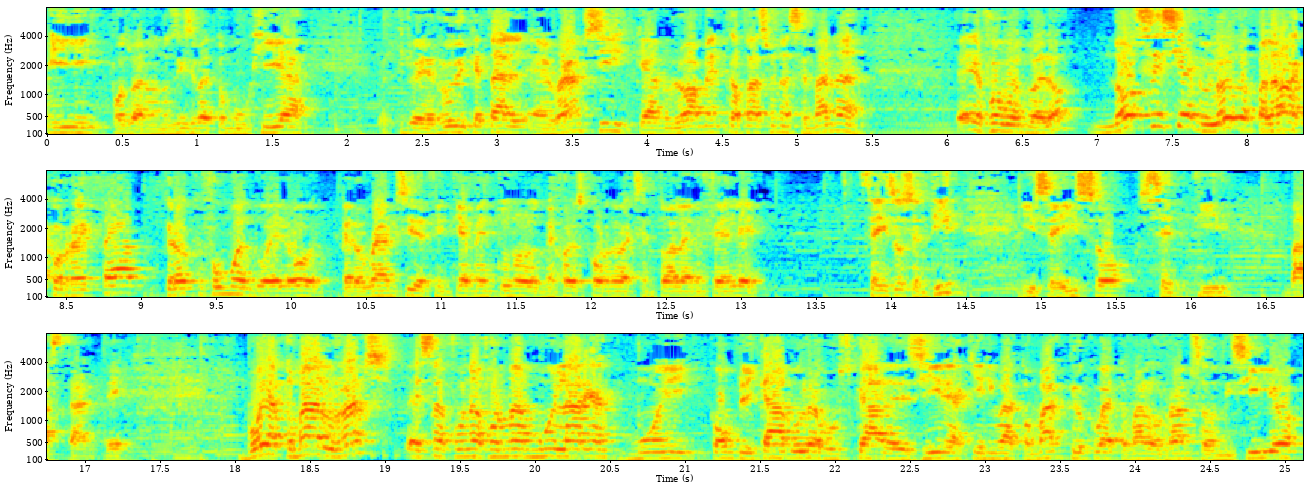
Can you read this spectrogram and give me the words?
Y pues bueno, nos dice Beto Mujía, eh, Rudy, ¿qué tal? Eh, Ramsey, que anuló a Metcalf hace una semana. Eh, fue buen duelo. No sé si anuló la palabra correcta, creo que fue un buen duelo, pero Ramsey definitivamente uno de los mejores cornerbacks en toda la NFL se hizo sentir y se hizo sentir bastante. Voy a tomar a los Rams. Esa fue una forma muy larga, muy complicada, muy rebuscada de decir a quién iba a tomar. Creo que voy a tomar a los Rams a domicilio.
